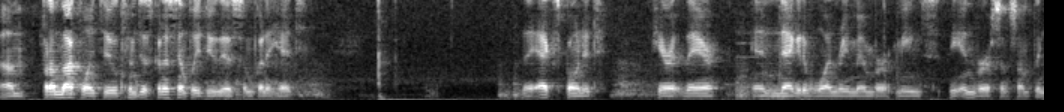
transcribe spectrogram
Um, but I'm not going to. I'm just going to simply do this. I'm going to hit the exponent caret there, and negative 1, remember, means the inverse of something.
